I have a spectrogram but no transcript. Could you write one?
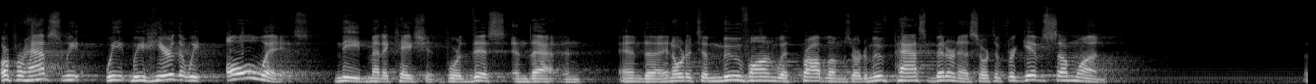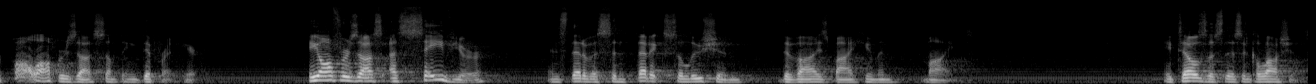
Or perhaps we, we, we hear that we always need medication for this and that, and, and uh, in order to move on with problems or to move past bitterness or to forgive someone. But Paul offers us something different here. He offers us a Savior instead of a synthetic solution devised by human minds. He tells us this in Colossians.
